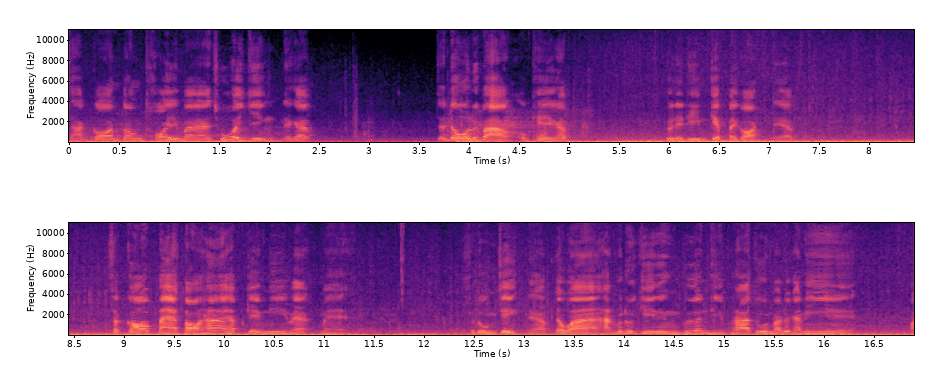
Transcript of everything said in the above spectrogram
สากรต้องถอยมาช่วยยิงนะครับ จะโดนหรือเปล่า โอเคครับเพื่อนในทีมเก็บไปก่อนนะครับ สกอร์ 8 ต่อ 5 ครับเกมนี้แม่แม่สนุกจริงนะครับ แต่ว่าหันมาดูอีกทีนึงเพื่อนที่พราทูนมาด้วยกันนี่ ไป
